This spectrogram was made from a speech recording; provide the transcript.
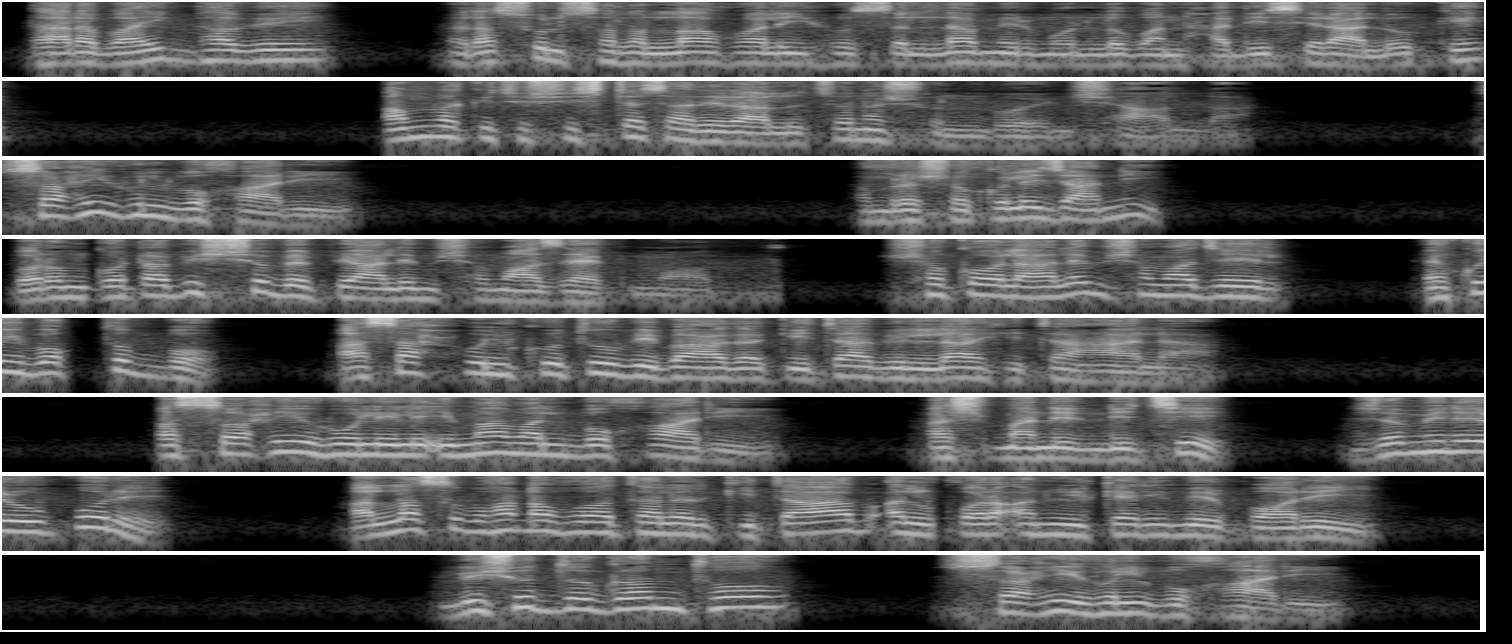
ধারাবাহিকভাবে রাসুল সাল্লাহ আলী হুসাল্লামের মূল্যবান হাদিসের আলোকে আমরা কিছু শিষ্টাচারের আলোচনা শুনব ইনশাআল্লাহ। সহিহুল বুখারি। আমরা সকলে জানি, বরং গোটা বিশ্বব্যাপী আলেম সমাজ একমত। সকল আলেম সমাজের একই বক্তব্য, আসাহুল কুতুবি বাদা কিতাবিল্লাহি তাআলা। আসহিহুল ইমাম আল বুখারি আসমানের নিচে, জমিনের উপরে। আল্লাহ সুবহানার কিতাব আল কোরআনুল করিমের পরেই। বিশুদ্ধ গ্রন্থ সহিহুল বুখারি।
